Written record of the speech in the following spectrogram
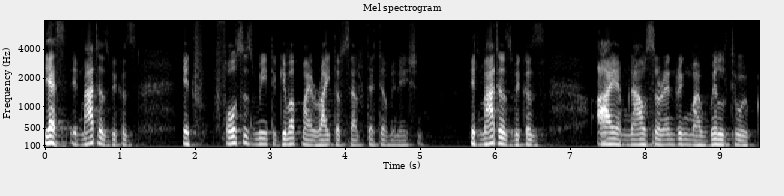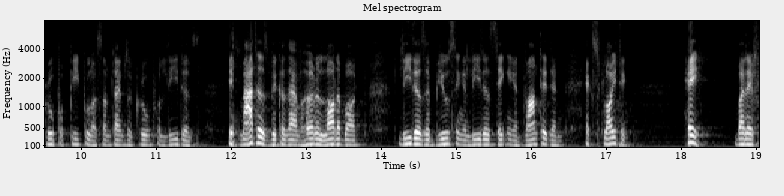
Yes, it matters because it forces me to give up my right of self determination. It matters because I am now surrendering my will to a group of people or sometimes a group of leaders. It matters because I've heard a lot about leaders abusing and leaders taking advantage and exploiting. Hey, but if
